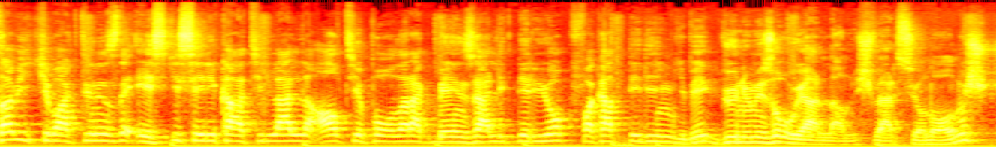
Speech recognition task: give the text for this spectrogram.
Tabii ki baktığınızda eski seri katillerle altyapı olarak benzerlikleri yok fakat dediğim gibi günümüze uyarlanmış versiyonu olmuş.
